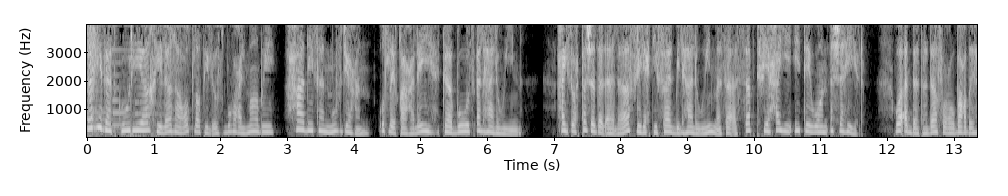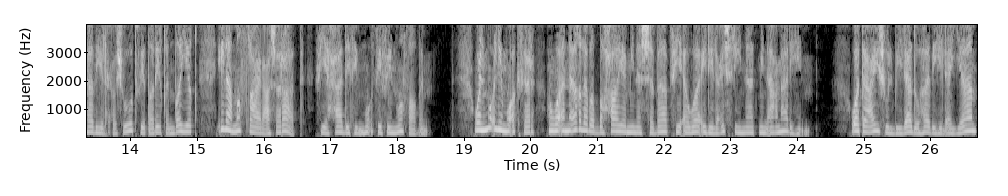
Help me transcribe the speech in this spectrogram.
شهدت كوريا خلال عطلة الأسبوع الماضي حادثا مفجعا أطلق عليه كابوس الهالوين حيث احتشد الآلاف للاحتفال بالهالوين مساء السبت في حي إيتيوون الشهير وأدى تدافع بعض هذه الحشود في طريق ضيق إلى مصرع العشرات في حادث مؤسف وصادم. والمؤلم أكثر هو أن أغلب الضحايا من الشباب في أوائل العشرينات من أعمارهم وتعيش البلاد هذه الأيام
